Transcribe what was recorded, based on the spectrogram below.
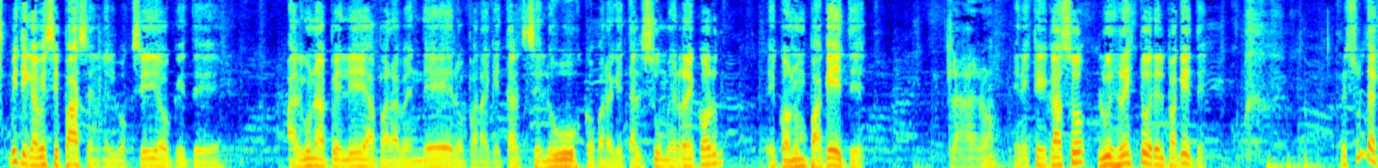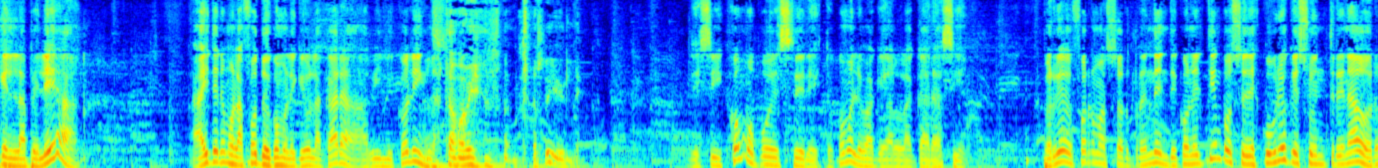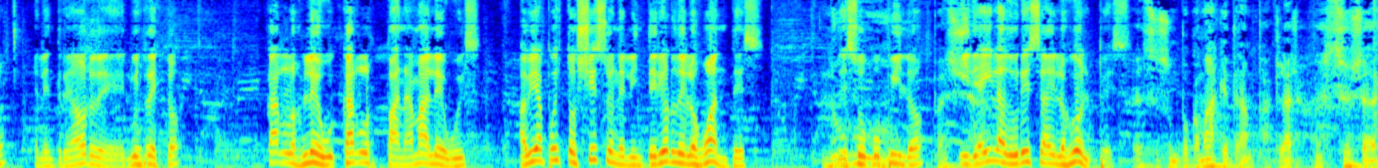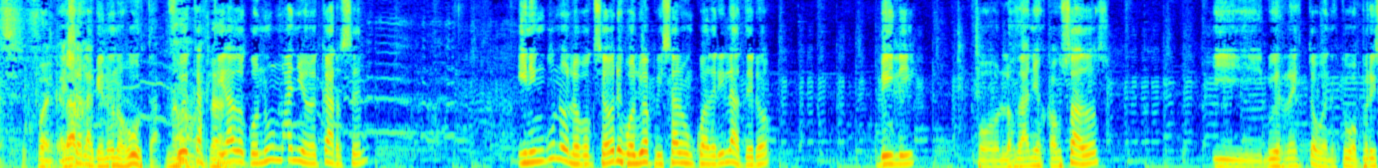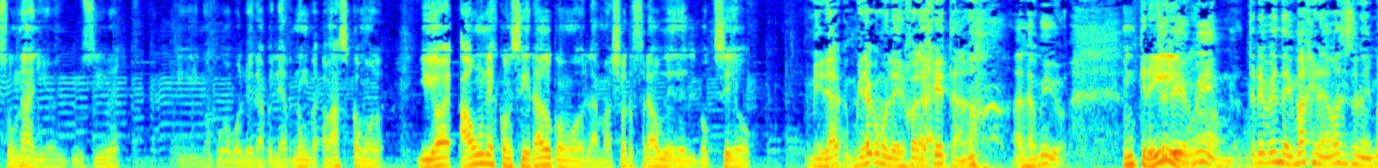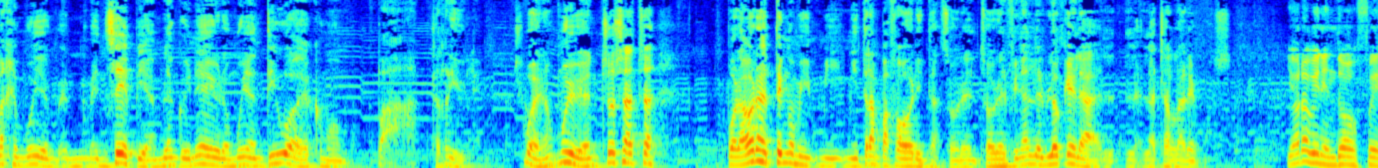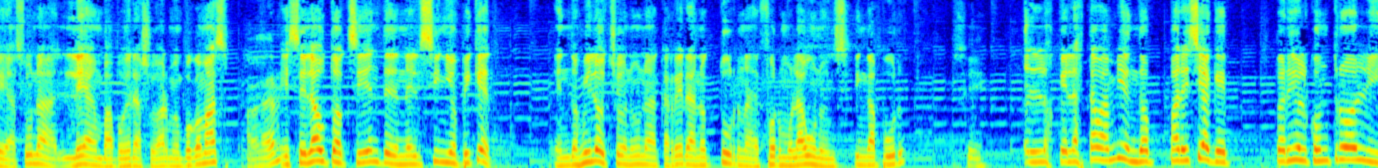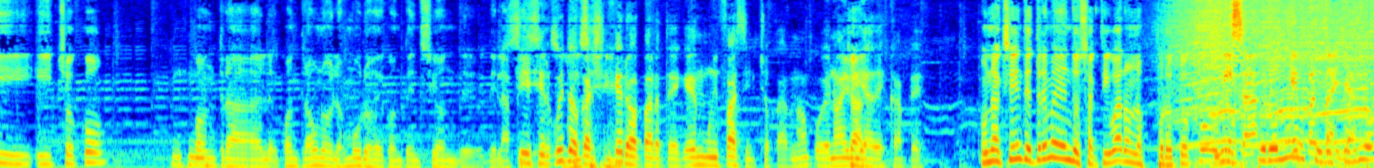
Viste que a veces pasa en el boxeo que te alguna pelea para vender o para que tal se luzca o para que tal sume récord eh, con un paquete. Claro. En este caso, Luis Resto era el paquete. Resulta que en la pelea, ahí tenemos la foto de cómo le quedó la cara a Billy Collins. La estamos viendo, terrible. Decís, ¿cómo puede ser esto? ¿Cómo le va a quedar la cara así? Perdió de forma sorprendente. Con el tiempo se descubrió que su entrenador, el entrenador de Luis Resto, Carlos, Lew- Carlos Panamá Lewis, había puesto yeso en el interior de los guantes de su pupilo y de ahí la dureza de los golpes. Eso es un poco más que trampa, claro. Eso ya se fue al Esa es la que no nos gusta. No, Fue castigado con un año de cárcel y ninguno de los boxeadores volvió a pisar un cuadrilátero. Billy, por los daños causados, y Luis Resto, bueno, estuvo preso un año inclusive y no pudo volver a pelear nunca más. Como, y aún es considerado como la mayor fraude del boxeo. Mirá, mirá cómo le dejó la jeta, ¿no? Al amigo. Increíble. Tremendo. Tremenda imagen. Además es una imagen muy en, en- en sepia, en blanco y negro, muy antigua. Es como, pa, terrible. Bueno, muy bien. Yo ya, ya- por ahora tengo mi, mi- mi trampa favorita. Sobre el, sobre el final del bloque la, la- la charlaremos. Y ahora vienen dos feas. Una, Lean va a poder ayudarme un poco más. A ver. es el auto accidente de Nelsinho Piquet en 2008 en una carrera nocturna de Fórmula 1 en Singapur. Sí. Los que la estaban viendo parecía que perdió el control y, y chocó contra, contra uno de los muros de contención de, de la pista. Sí, circuito callejero aparte, que es muy fácil chocar, ¿no? Porque no hay Claro. vías de escape. Un accidente tremendo, se activaron los protocolos, pero luego en se pantalla. descubrió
